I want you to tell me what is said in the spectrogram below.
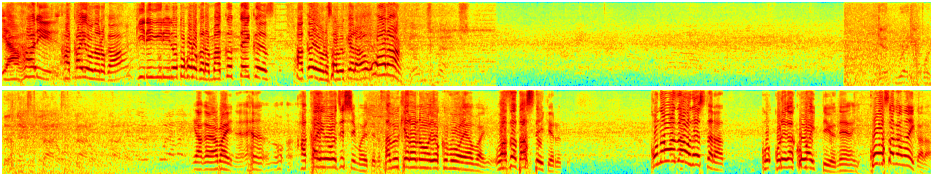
やはり破壊王なのか？ギリギリのところからまくっていく破壊王のサブキャラ？ファランややばいね。破壊王自身も言ってる。サブキャラの欲望はやばい。技出していけるって。この技を出したらここれが怖いっていうね。怖さがないから。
